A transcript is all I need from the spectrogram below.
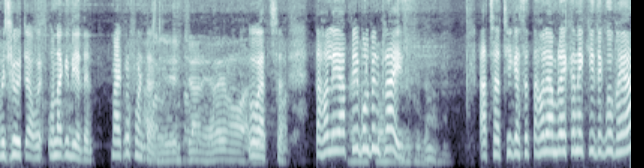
ওই যে ওনাকে দিয়ে দেন মাইক্রোফোনটা। ও আচ্ছা। তাহলে আপনি বলবেন প্রাইস আচ্ছা ঠিক আছে। তাহলে আমরা এখানে কি দেখব ভাইয়া?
